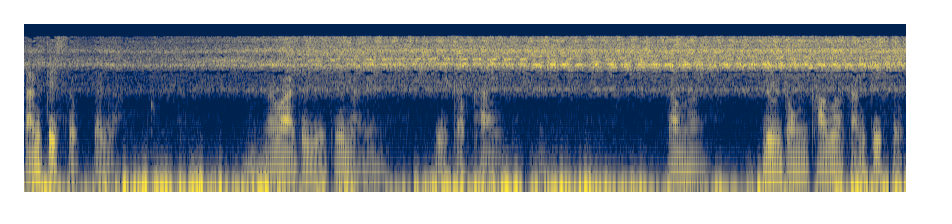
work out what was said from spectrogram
สันติสุขเป็นหลัก ไม่ว่าจะอยู่ที่ไหน อยู่กับใคร ต้องดูตรงคำว่าสันติสุข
